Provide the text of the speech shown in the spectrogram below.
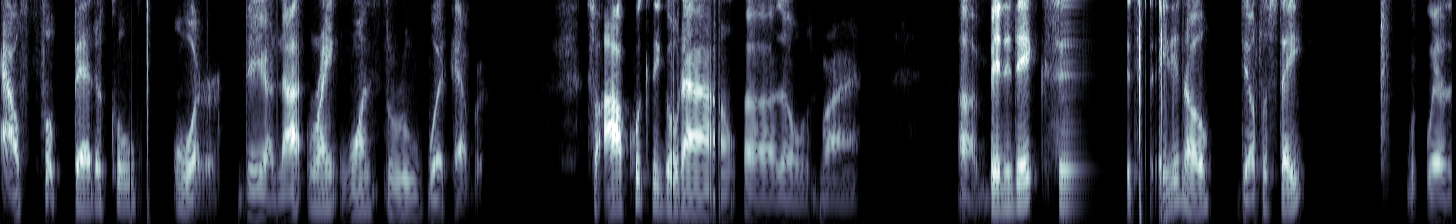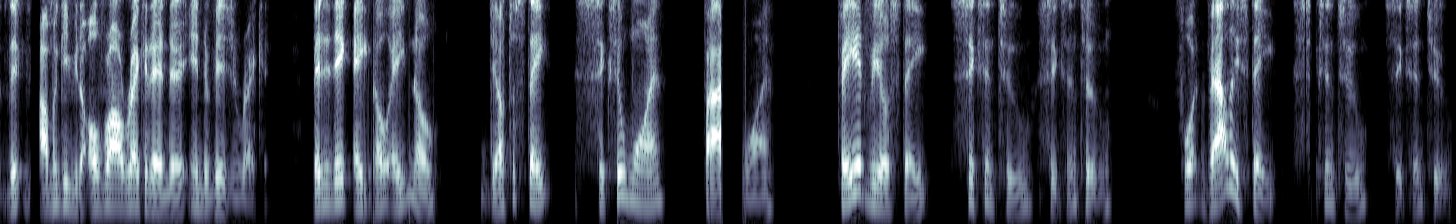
alphabetical order. They are not ranked one through whatever. So I'll quickly go down uh, those, Bryan. Uh, Benedict sits at 8 and 0, Delta State. Well, I'm going to give you the overall record and the in division record. Benedict 8 0, 8 0. Delta State 6 and 1, 5 1, Fayetteville State 6 and 2, 6 and 2. Fort Valley State, 6 and 2, 6 and 2.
